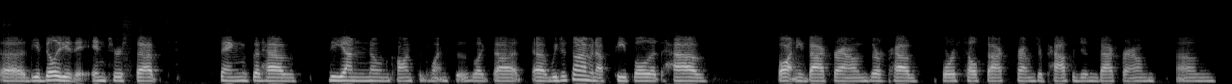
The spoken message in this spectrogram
uh, the ability to intercept things that have the unknown consequences like that. Uh, we just don't have enough people that have botany backgrounds or have forest health backgrounds or pathogen backgrounds. Um,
